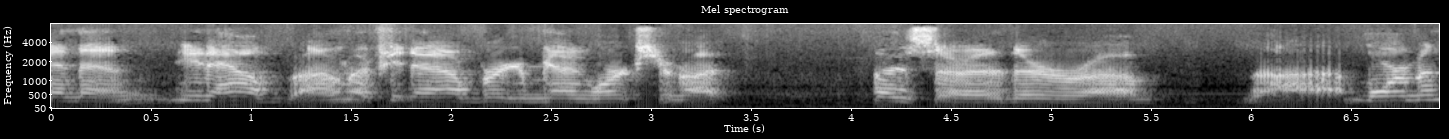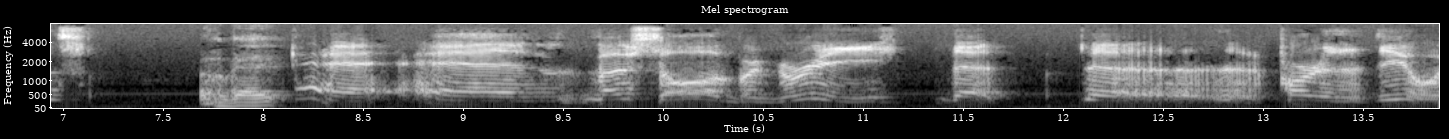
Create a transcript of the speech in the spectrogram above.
and then you know how I don't know if you know how Brigham Young works or not. Those are they're um, uh, Mormons Okay, and most all of them agree that the part of the deal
